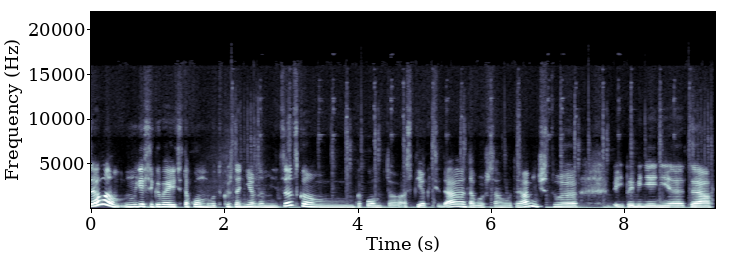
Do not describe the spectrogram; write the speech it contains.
Целом, ну, если говорить о таком вот каждодневном медицинском каком-то аспекте, да, того же самого травничества и применения трав,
